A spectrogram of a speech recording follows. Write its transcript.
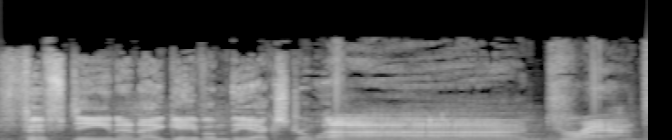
15, and I gave him the extra one. Ah, drat.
